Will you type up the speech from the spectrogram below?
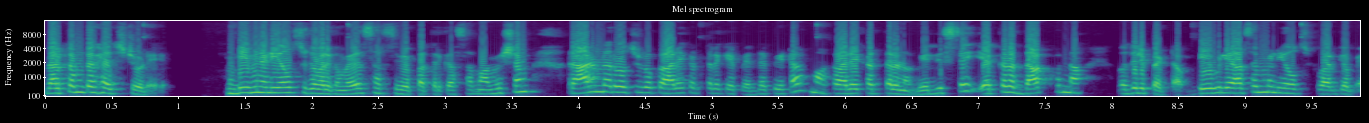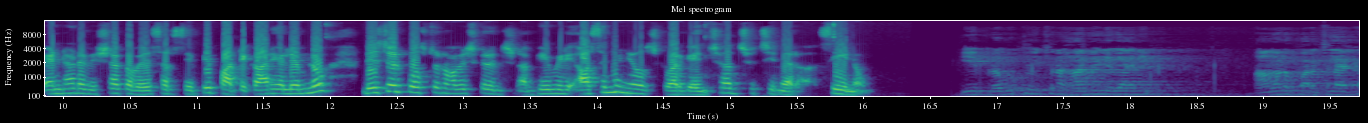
వెల్కమ్ టు హెచ్ టుడే భీమిన నియోజకవర్గం వైఎస్ఆర్సీపీ పత్రికా సమావేశం రానున్న రోజుల్లో కార్యకర్తలకే పెద్దపీట మా కార్యకర్తలను వేధిస్తే ఎక్కడ దాక్కున్నా వదిలిపెట్టాం. భీమిలి అసెంబ్లీ నియోజకవర్గం ఎండాడ విశాఖ వైఎస్ఆర్సీపీ పార్టీ కార్యాలయంలో డిజిటల్ పోస్టును ఆవిష్కరించిన భీమిలి అసెంబ్లీ నియోజకవర్గ ఇన్ఛార్జ్ చిన్నర సీను. ఈ ప్రభుత్వం ఇచ్చిన హామీలు గాని అమలు పరచలేక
